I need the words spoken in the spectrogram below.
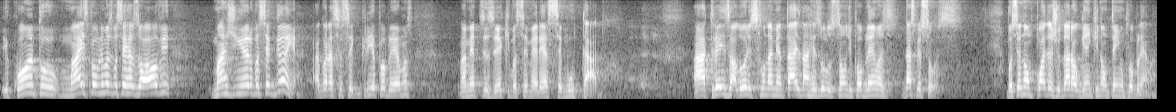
E quanto mais problemas você resolve, mais dinheiro você ganha. Agora, se você cria problemas, lamento dizer que você merece ser multado. Há três valores fundamentais na resolução de problemas das pessoas. Você não pode ajudar alguém que não tem um problema.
